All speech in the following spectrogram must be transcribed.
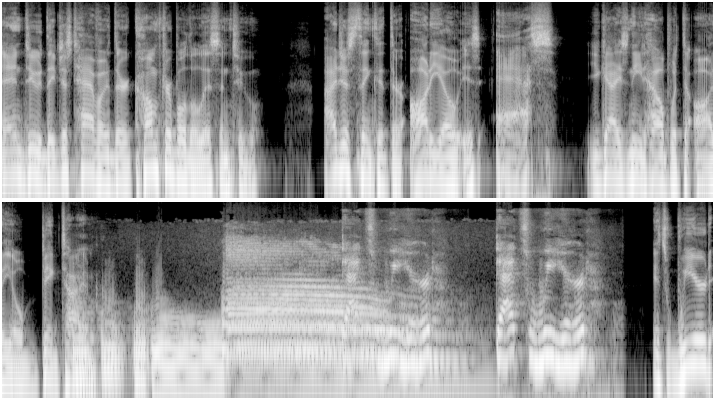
And dude, they just have a, they're comfortable to listen to. I just think that their audio is ass. You guys need help with the audio big time. That's weird. That's weird. It's weird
